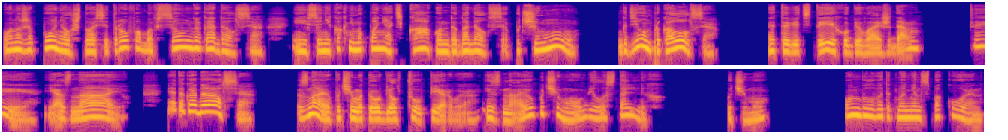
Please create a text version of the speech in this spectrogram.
Он уже понял, что Осетров обо всем догадался, и все никак не мог понять, как он догадался, почему, где он прокололся. Это ведь ты их убиваешь, да? Ты, я знаю. Я догадался. Знаю, почему ты убил ту первую, и знаю, почему убил остальных. Почему? Он был в этот момент спокоен.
